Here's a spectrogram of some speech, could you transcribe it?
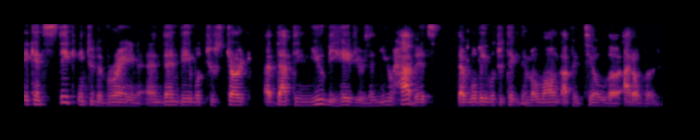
it can stick into the brain and then be able to start adapting new behaviors and new habits that will be able to take them along up until the adulthood?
